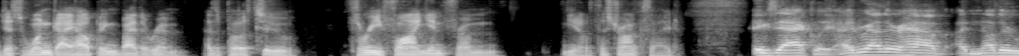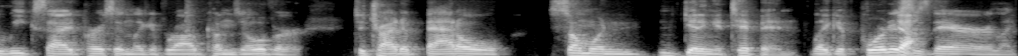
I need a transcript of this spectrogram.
just one guy helping by the rim as opposed to three flying in from you know the strong side. Exactly. I'd rather have another weak side person, like if Rob comes over to try to battle someone getting a tip in. Like if Portis Yeah. is there or like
